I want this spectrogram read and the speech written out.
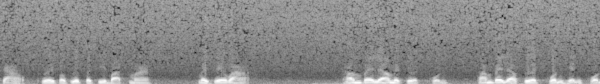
เจ้า เคยประพฤติปฏิบัติมา ไม่ใช่ว่าทำไปแล้วไม่เกิดผลทำไปแล้วเกิดผลเห็นผล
